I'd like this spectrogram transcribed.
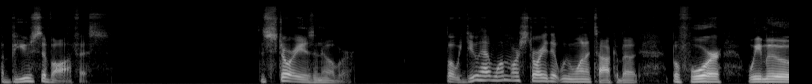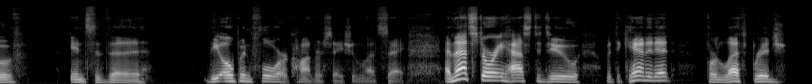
abuse of office. The story isn't over. But we do have one more story that we want to talk about before we move into the the open floor conversation, let's say. And that story has to do with the candidate for Lethbridge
